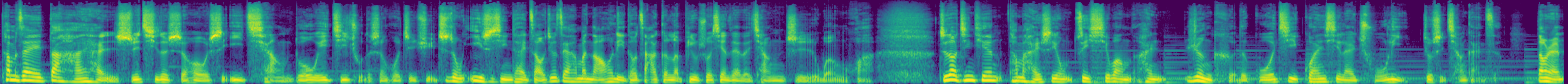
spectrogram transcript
他们在大海海时期的时候，是以抢夺为基础的生活秩序。这种意识形态早就在他们脑海里头扎根了。譬如说现在的枪支文化，直到今天，他们还是用最希望和认可的国际关系来处理，就是枪杆子。当然，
